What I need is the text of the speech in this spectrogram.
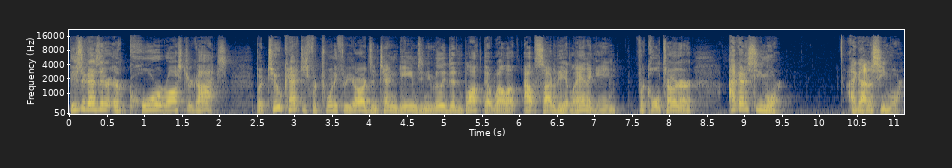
these are guys that are core roster guys. But two catches for 23 yards in 10 games, and you really didn't block that well outside of the Atlanta game for Cole Turner. I got to see more. I got to see more.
